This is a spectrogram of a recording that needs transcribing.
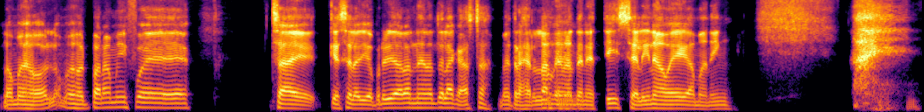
Lo mejor, lo mejor para mí fue, o sea, eh, que se le dio prioridad a las nenas de la casa. Me trajeron las Ok, nenas ok. de NXT, Selena Vega, manín. Ay,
